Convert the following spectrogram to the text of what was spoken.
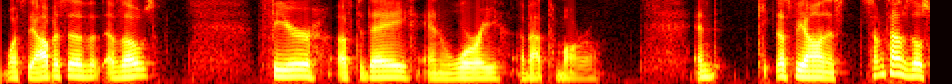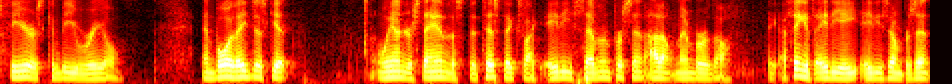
what's the opposite of, of those? Fear of today and worry about tomorrow. And let's be honest, sometimes those fears can be real. And boy, they just get, we understand the statistics like 87%. I don't remember the, I think it's 88, 87%,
